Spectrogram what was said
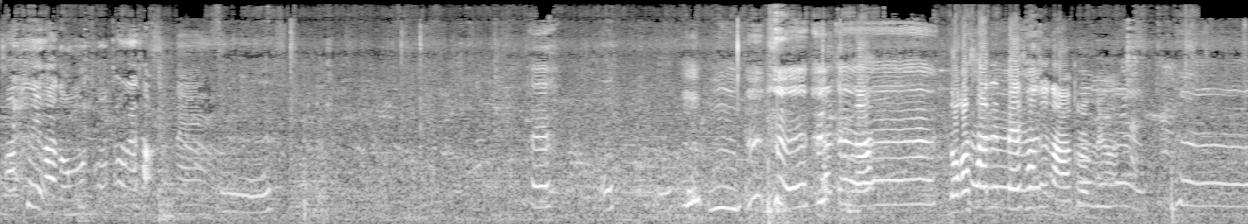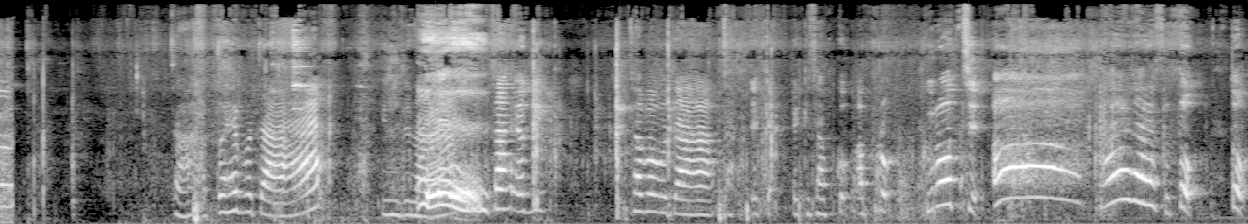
선수가 너무 통통해서 안 돼. 짜증나? 너가 살을 빼, 서준아, 그러면. 자, 또 해보자. 민준아. 자, 여기. 잡아보자. 자, 이렇게, 이렇게 잡고, 앞으로. 그렇지. 아, 잘 잘했어. 또, 또.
